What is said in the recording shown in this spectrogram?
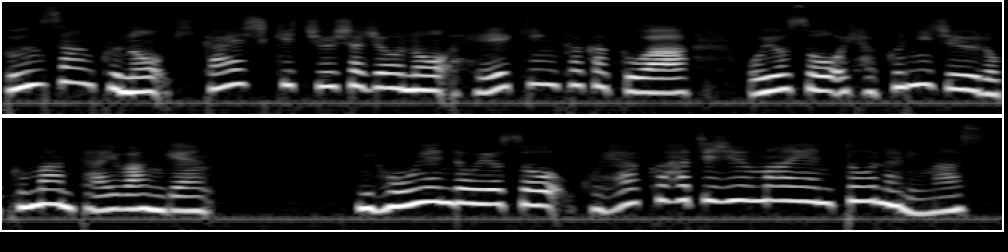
分散区の機械式駐車場の平均価格はおよそ126万台湾元、日本円でおよそ580万円となります。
